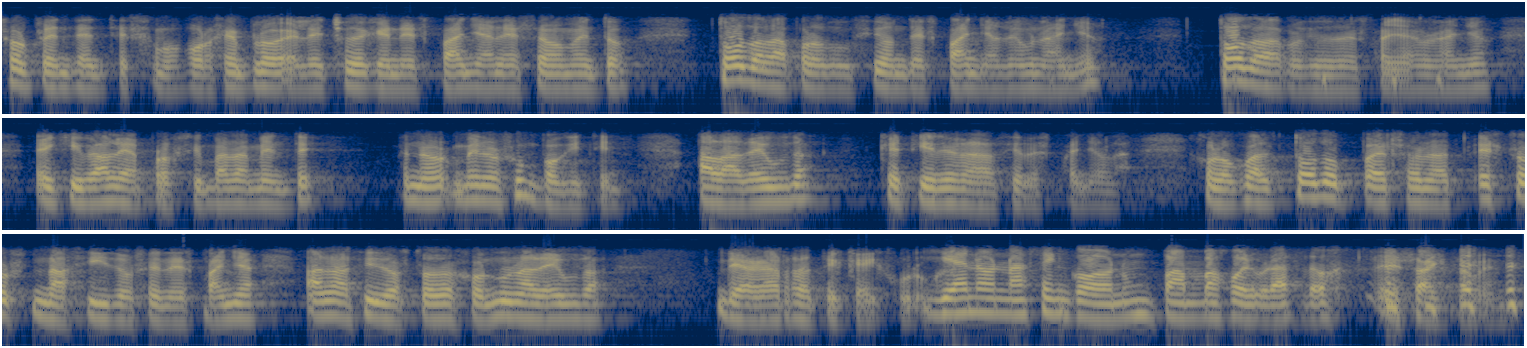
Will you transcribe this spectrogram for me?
sorprendentes, como por ejemplo el hecho de que en España en este momento toda la producción de España de un año, toda la producción de España de un año equivale aproximadamente, menos, menos un poquitín, a la deuda que tiene la nación española. Con lo cual, todo persona, estos nacidos en España han nacido todos con una deuda de agárrate que hay curva. Ya no nacen con un pan bajo el brazo. Exactamente,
